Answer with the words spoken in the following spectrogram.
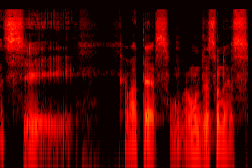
let's see. How about this? I wonder what this one is.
